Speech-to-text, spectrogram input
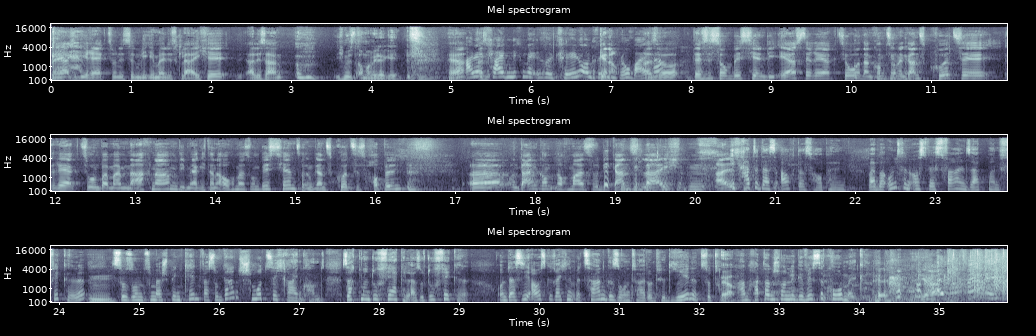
Naja, also die Reaktion ist irgendwie immer das Gleiche. Alle sagen, ich müsste auch mal wieder gehen. Ja, Alle also, zeigen nicht mehr ihre Zähne und reden genau. so weiter. Also das ist so ein bisschen die erste Reaktion. Dann kommt so eine ganz kurze Reaktion bei meinem Nachnamen. Die merke ich dann auch immer so ein bisschen. So ein ganz kurzes Hoppeln. Äh, und dann kommt noch mal so die ganz leichten alten... ich hatte das auch, das Hoppeln. Weil bei uns in Ostwestfalen sagt man Fickel Mhm. zu so einem, zum Beispiel ein Kind, was so ganz schmutzig reinkommt. Sagt man du Ferkel, also du Fickel. Und dass Sie ausgerechnet mit Zahngesundheit und Hygiene zu tun Ja. haben, hat dann schon eine gewisse Komik. ja. Also finde ich.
